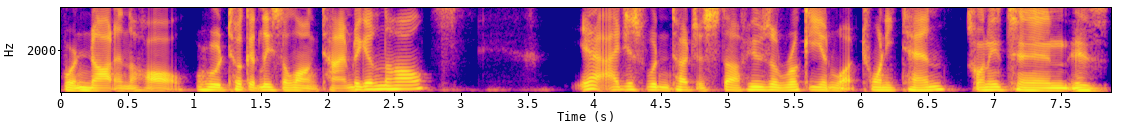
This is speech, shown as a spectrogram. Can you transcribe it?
who are not in the Hall, or who took at least a long time to get in the Hall. Yeah, I just wouldn't touch his stuff. He was a rookie in what 2010. 2010 is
